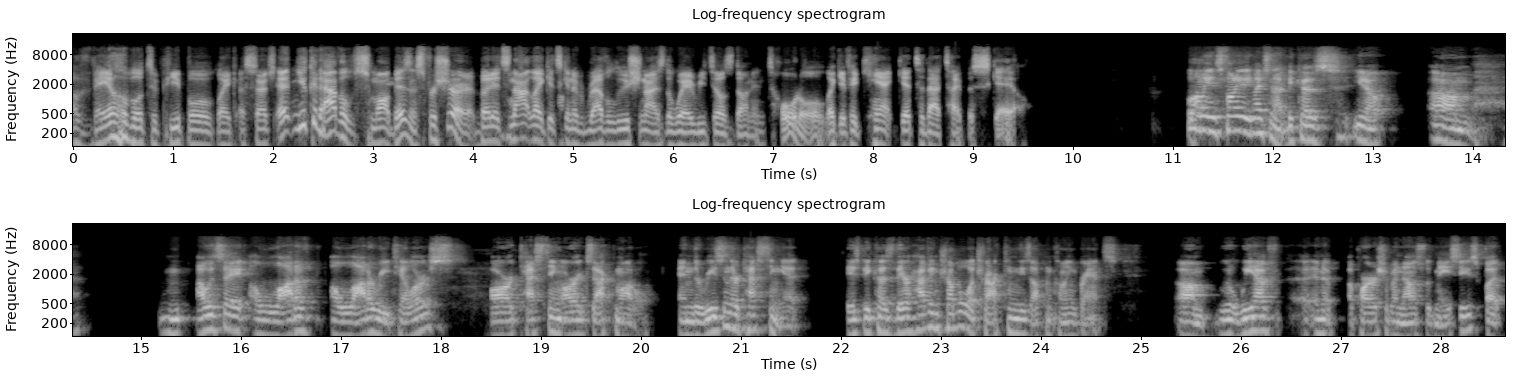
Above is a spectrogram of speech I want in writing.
available to people like essentially. You could have a small business for sure, but it's not like it's going to revolutionize the way retail is done in total. Like if it can't get to that type of scale. Well, I mean, it's funny that you mentioned that because you know, um, I would say a lot of a lot of retailers are testing our exact model, and the reason they're testing it is because they're having trouble attracting these up and coming brands. Um, we have a, a, partnership announced with Macy's, but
